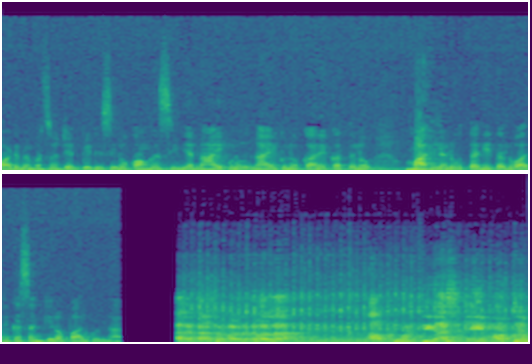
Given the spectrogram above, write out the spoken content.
వార్డు మెంబర్స్ జెడ్పీటీసీలు కాంగ్రెస్ సీనియర్ నాయకులు నాయకులు కార్యకర్తలు మహిళలు తదితరులు అధిక సంఖ్యలో పాల్గొన్నారు. అసమర్థత వల్ల ఆ పూర్తిగా స్కీమ్ మొత్తం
